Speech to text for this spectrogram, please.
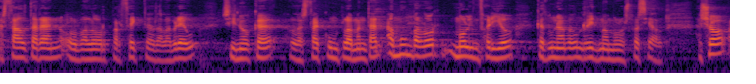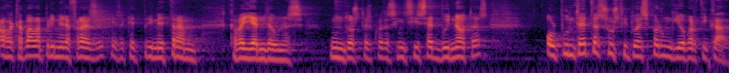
està alterant el valor perfecte de la breu, sinó que l'està complementant amb un valor molt inferior que donava un ritme molt especial. Això, a l'acabar la primera frase, que és aquest primer tram que veiem d'unes 1, 2, 3, 4, 5, 6, 7, 8 notes, el puntet es substitueix per un guió vertical.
